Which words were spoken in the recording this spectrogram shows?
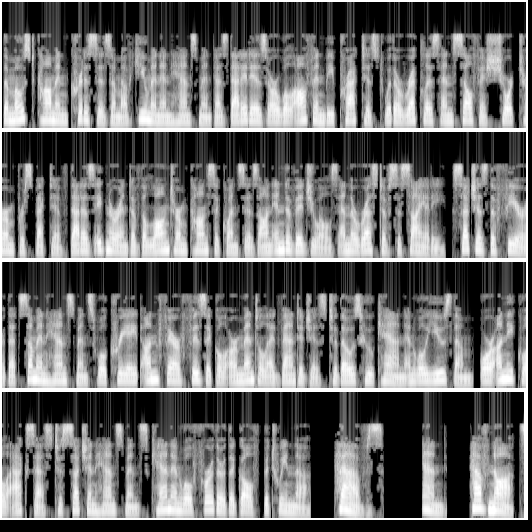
the most common criticism of human enhancement is that it is or will often be practiced with a reckless and selfish short-term perspective that is ignorant of the long-term consequences on individuals and the rest of society, such as the fear that some enhancements will create unfair physical or mental advantages to those who can and will use them, or or unequal access to such enhancements can and will further the gulf between the haves and have-nots.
